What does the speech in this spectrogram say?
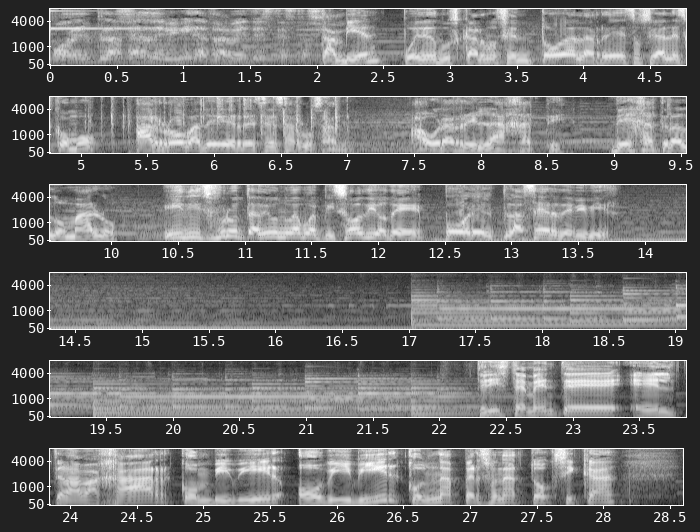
Por el placer de vivir a través de esta estación. También puedes buscarnos en todas las redes sociales como arroba DR César Lozano. Ahora relájate, deja atrás lo malo y disfruta de un nuevo episodio de Por el placer de vivir. Tristemente, el trabajar, convivir o vivir con una persona tóxica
